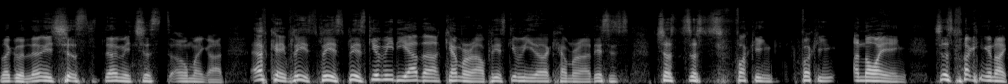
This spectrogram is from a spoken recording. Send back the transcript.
Not good. Let me just let me just oh my god. Effkay, please, please, please give me the other camera. Please give me the other camera. This is just just fucking fucking annoying. Just fucking annoying.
